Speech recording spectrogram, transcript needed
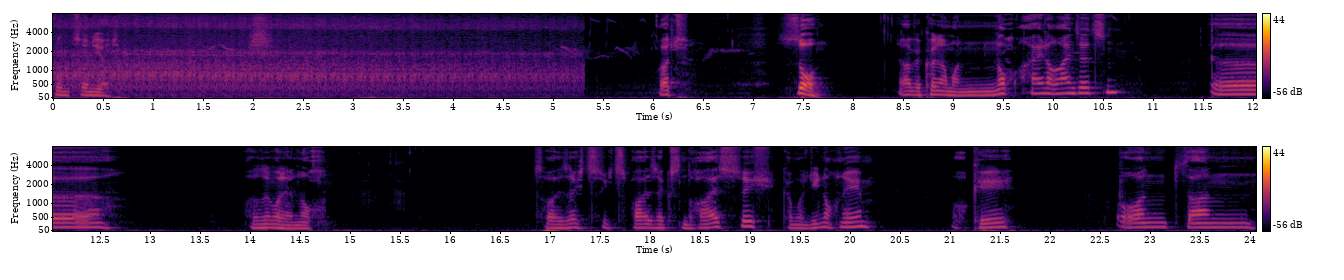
funktioniert. Gut. So, ja, wir können aber noch eine reinsetzen. Äh, was sind wir denn noch? 260, 236, kann man die noch nehmen? Okay. Und dann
